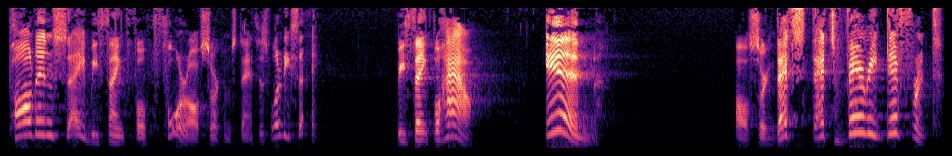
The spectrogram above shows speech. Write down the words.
Paul didn't say be thankful for all circumstances. What did he say? Be thankful how? in all circumstances. That's, that's very different.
